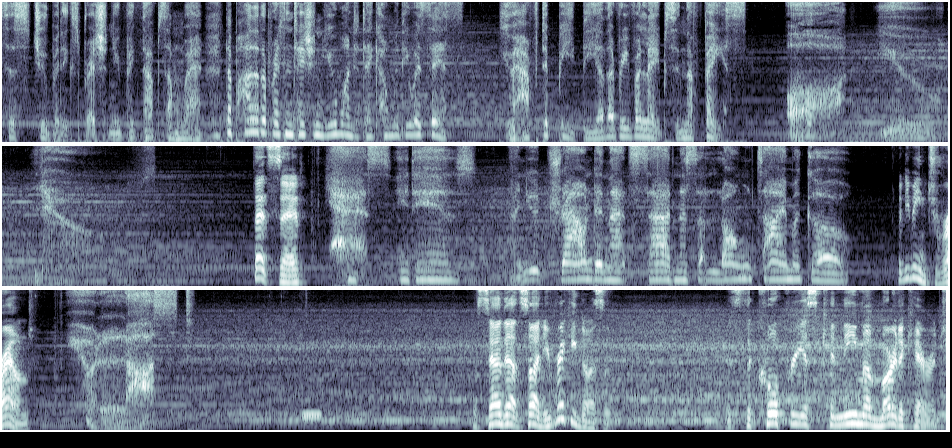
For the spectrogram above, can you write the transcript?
is a stupid expression you picked up somewhere. The part of the presentation you want to take home with you is this. You have to beat the other evil apes in the face, or you lose. That's sad. Yes, it is. And you drowned in that sadness a long time ago. What do you mean drowned? You lost. The sound outside, you recognize it. It's the Coupris Kineema motor carriage.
